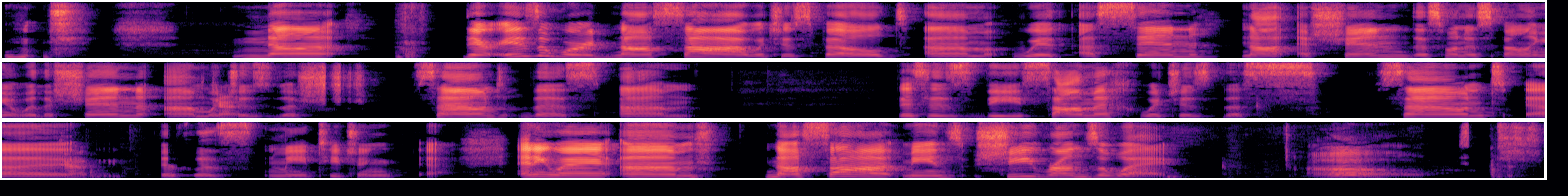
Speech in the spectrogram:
not there is a word nasa which is spelled um with a sin, not a shin. This one is spelling it with a shin, um, which is the sh sound. This um, this is the samech, which is the s sound. Uh, Yeah. this is me teaching. Anyway, um, nasa means she runs away. Oh. Just,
